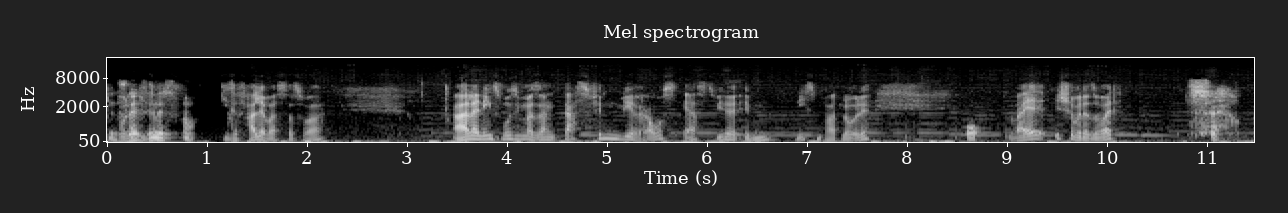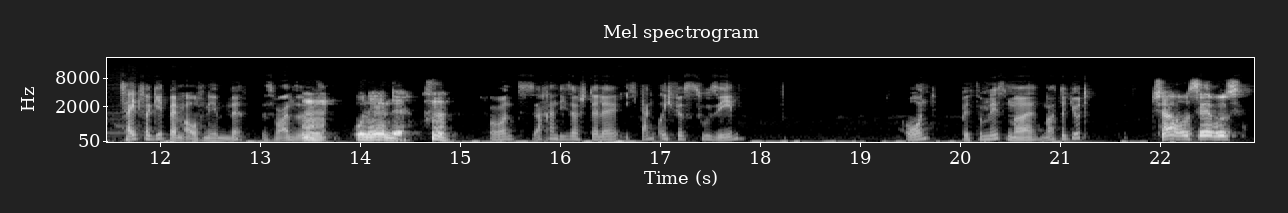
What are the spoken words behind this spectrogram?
Und Oder vielleicht diese- findest du noch. Diese Falle, was das war. Allerdings muss ich mal sagen, das finden wir raus erst wieder im nächsten Part, Leute. Weil, ist schon wieder soweit. Zeit vergeht beim Aufnehmen, ne? Das ist Wahnsinn. mhm. Ohne Ende. Hm. Und Sache an dieser Stelle, ich danke euch fürs Zusehen. Und bis zum nächsten Mal. Macht es gut. Ciao, Servus.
